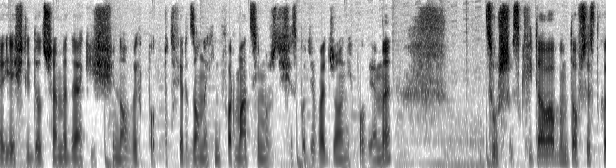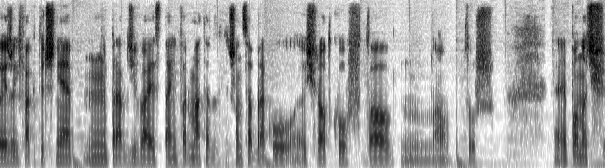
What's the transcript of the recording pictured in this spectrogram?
jeśli dotrzemy do jakichś nowych potwierdzonych informacji, możecie się spodziewać, że o nich powiemy. Cóż, skwitowałbym to wszystko, jeżeli faktycznie mm, prawdziwa jest ta informacja dotycząca braku środków, to mm, no cóż, ponoć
